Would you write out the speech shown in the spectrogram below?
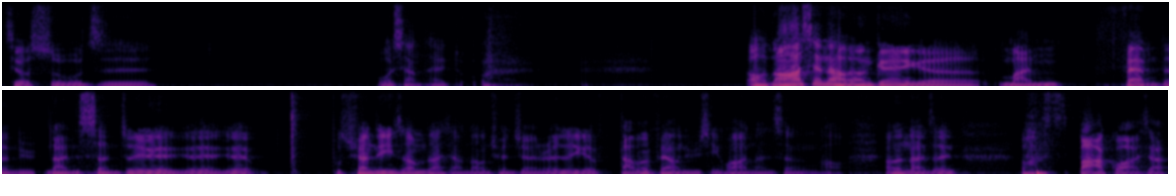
结果殊不知我想太多。哦，然后他现在好像跟一个蛮 fam 的女男生，就有点有点有点不确定算不算想当全全人，就是一个打扮非常女性化的男生很好，然后那男生。八卦一下，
